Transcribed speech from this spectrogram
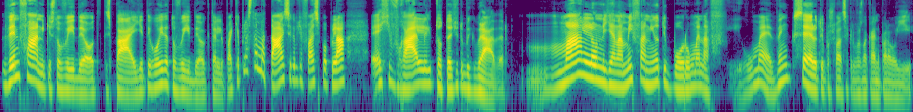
δεν φάνηκε στο βίντεο ότι της πάει, γιατί εγώ είδα το βίντεο κτλ. Και, και απλά σταματάει σε κάποια φάση που απλά έχει βγάλει το τέτοιο του Big Brother. Μάλλον για να μην φανεί ότι μπορούμε να φύγουμε. Δεν ξέρω τι προσπάθησε ακριβώς να κάνει η παραγωγή.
